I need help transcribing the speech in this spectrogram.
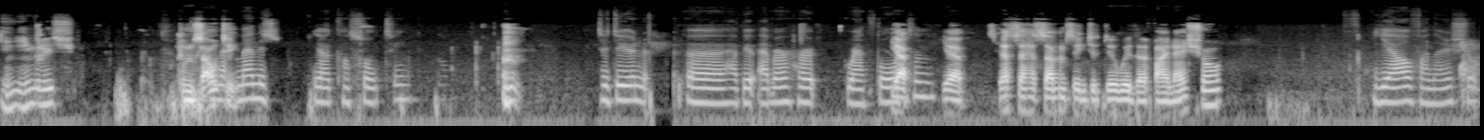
In English, Ma Consulting. manage, yeah, consulting. Did you, uh, have you ever heard Grant Yeah, Thornton? yeah. That has something to do with the financial. Yeah, financial,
